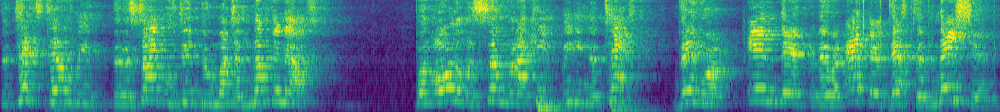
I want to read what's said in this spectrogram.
The text tells me the disciples didn't do much of nothing else. But all of a sudden, when I keep reading the text, they were in their, they were at their destination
